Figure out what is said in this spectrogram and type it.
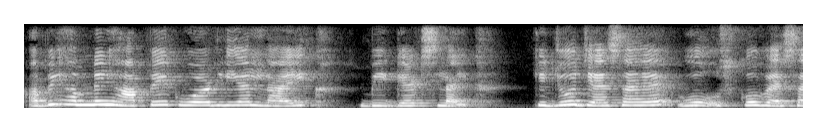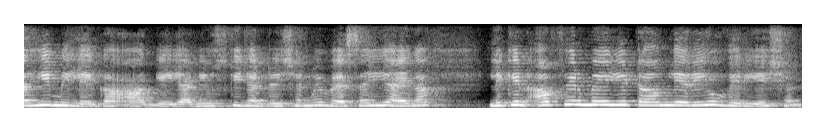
अभी हमने यहाँ पे एक वर्ड लिया लाइक बी गेट्स लाइक कि जो जैसा है, वो उसको वैसा ही मिलेगा आगे, यानी उसकी जनरेशन में वैसा ही आएगा। लेकिन अब फिर मैं ये टर्म ले रही हूँ वेरिएशन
